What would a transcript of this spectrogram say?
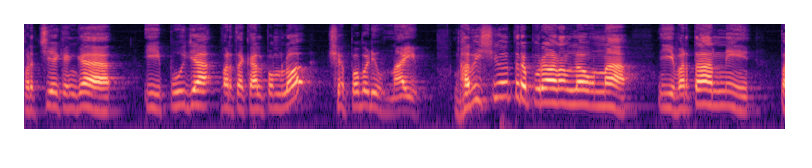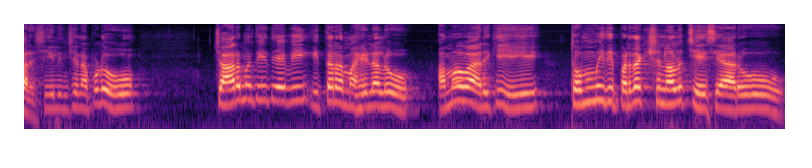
ప్రత్యేకంగా ఈ పూజా వ్రతకల్పంలో చెప్పబడి ఉన్నాయి. భవిష్యోత్తర పురాణంలో ఉన్న ఈ వ్రతాన్ని పరిశీలించినప్పుడు చారుమతీదేవి ఇతర మహిళలు అమ్మవారికి తొమ్మిది ప్రదక్షిణలు చేశారు.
